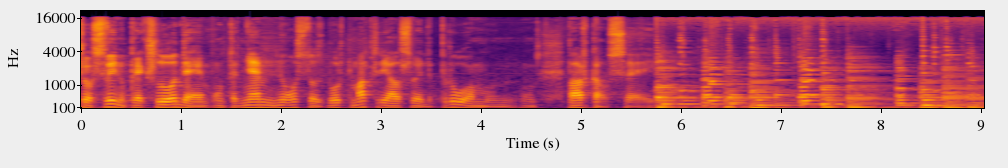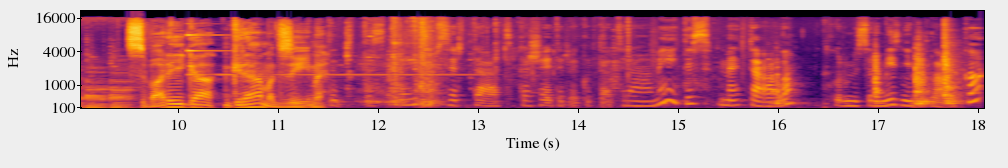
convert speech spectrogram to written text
šo svinu priekšlodēm, un tad ņem no tos burbuļu materiālus, veda prom un, un pārkausēja. Svarīgā grāmatzīme. Tas princips ir tāds, ka šeit ir tāds rāmītis, metāla, kuru mēs varam izņemt laukā,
